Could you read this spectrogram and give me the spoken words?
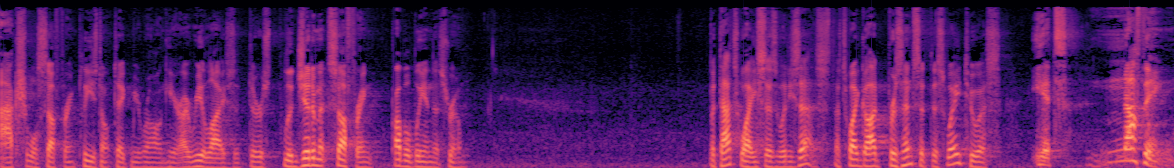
actual suffering. Please don't take me wrong here. I realize that there's legitimate suffering probably in this room. But that's why he says what he says. That's why God presents it this way to us. It's nothing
